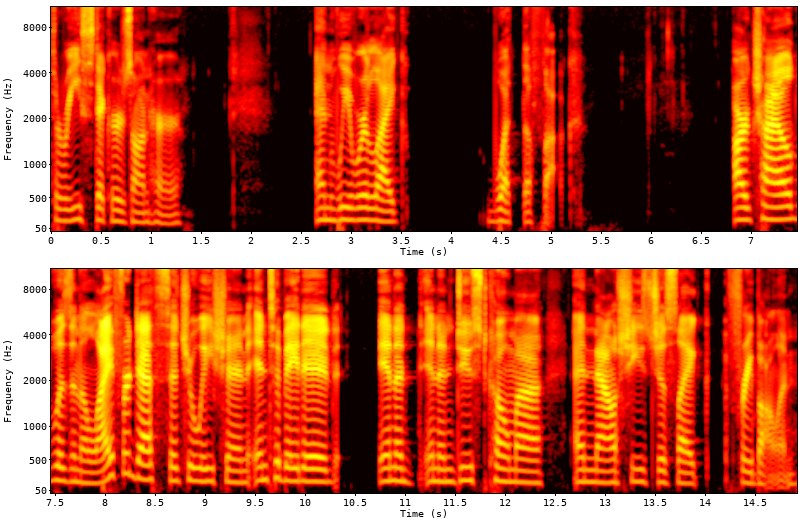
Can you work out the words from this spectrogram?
three stickers on her. And we were like, what the fuck? Our child was in a life or death situation, intubated in a an induced coma, and now she's just like free balling,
